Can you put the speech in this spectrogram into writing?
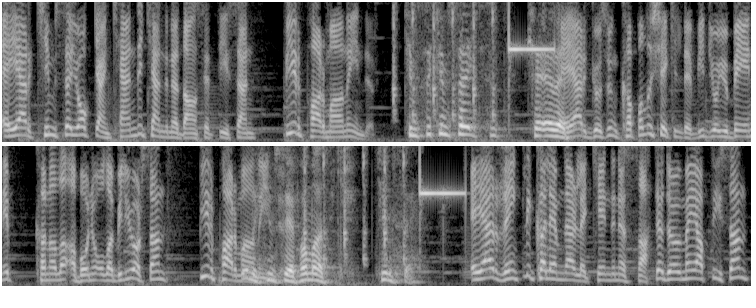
Eğer kimse yokken kendi kendine dans ettiysen bir parmağını indir. Kimse kimse kimse- şey evet. Eğer gözün kapalı şekilde videoyu beğenip kanala abone olabiliyorsan bir parmağını Bunu indir. kimse yapamaz ki. Kimse. Eğer renkli kalemlerle kendine sahte dövme yaptıysan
